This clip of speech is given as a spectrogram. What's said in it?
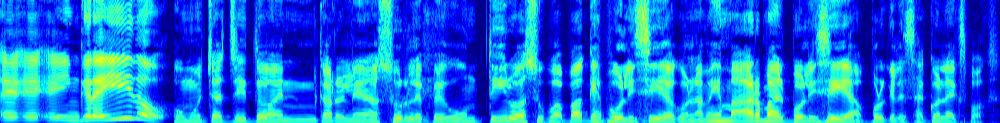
eh, eh, eh, ingreídos. Un muchachito en Carolina del Sur le pegó un tiro a su papá que es policía, con la misma arma del policía, porque le sacó la Xbox.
